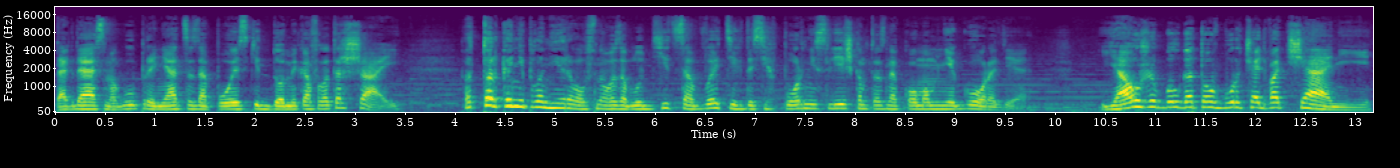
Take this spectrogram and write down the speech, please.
Тогда я смогу приняться за поиски домика Флаттершай. Вот только не планировал снова заблудиться в этих до сих пор не слишком-то знакомом мне городе. Я уже был готов бурчать в отчаянии,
